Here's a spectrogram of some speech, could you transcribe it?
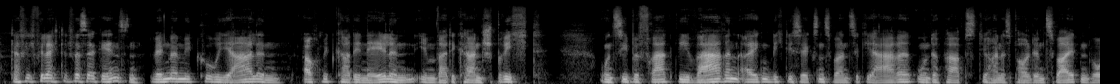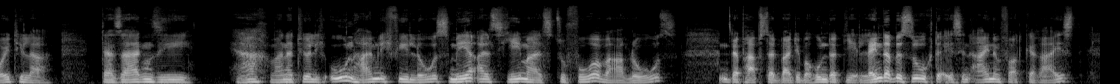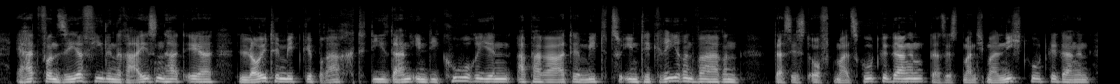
Darf ich vielleicht etwas ergänzen? Wenn man mit Kurialen, auch mit Kardinälen im Vatikan spricht, und sie befragt, wie waren eigentlich die 26 Jahre unter Papst Johannes Paul II. Wojtyla. Da sagen sie, ja, war natürlich unheimlich viel los, mehr als jemals zuvor war los. Der Papst hat weit über 100 Länder besucht, er ist in einem fort gereist. Er hat von sehr vielen Reisen hat er Leute mitgebracht, die dann in die Kurienapparate mit zu integrieren waren. Das ist oftmals gut gegangen, das ist manchmal nicht gut gegangen.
